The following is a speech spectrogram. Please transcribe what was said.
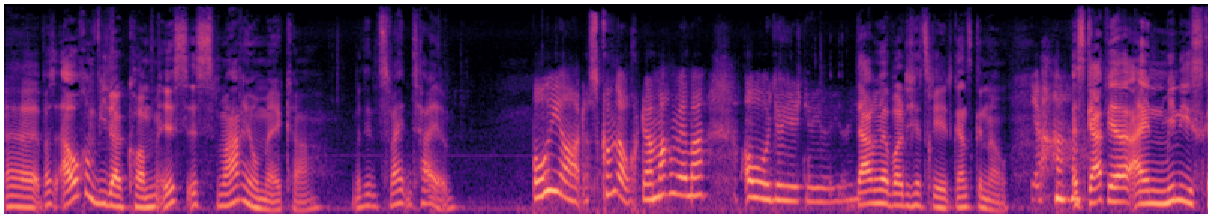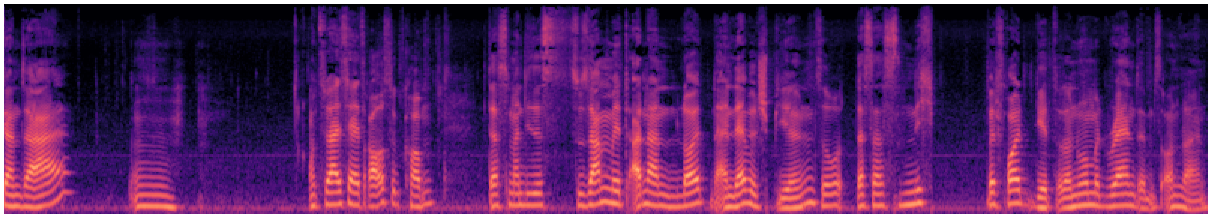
Äh, was auch im Wiederkommen ist, ist Mario Maker. Mit dem zweiten Teil. Oh ja, das kommt auch. Da machen wir mal. Oh, jo, jo, jo, jo. Darüber wollte ich jetzt reden, ganz genau. Ja. Es gab ja einen Mini-Skandal. Mm. Und zwar ist ja jetzt rausgekommen, dass man dieses zusammen mit anderen Leuten ein Level spielen, so, dass das nicht mit Freunden geht, sondern nur mit Randoms online.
